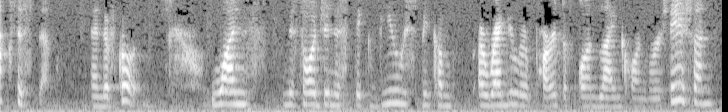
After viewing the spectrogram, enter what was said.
access them. End of quote. Once misogynistic views become a regular part of online conversations,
